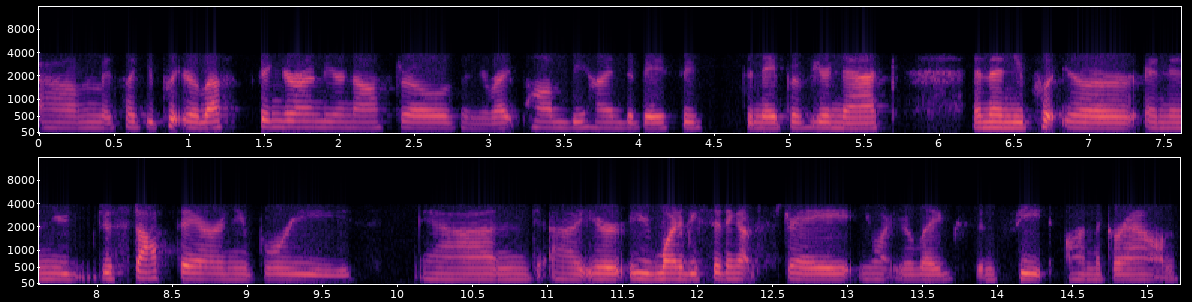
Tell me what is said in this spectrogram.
um, it's like you put your left finger under your nostrils and your right palm behind the base the nape of your neck, and then you put your and then you just stop there and you breathe and uh, you're you want to be sitting up straight. You want your legs and feet on the ground.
